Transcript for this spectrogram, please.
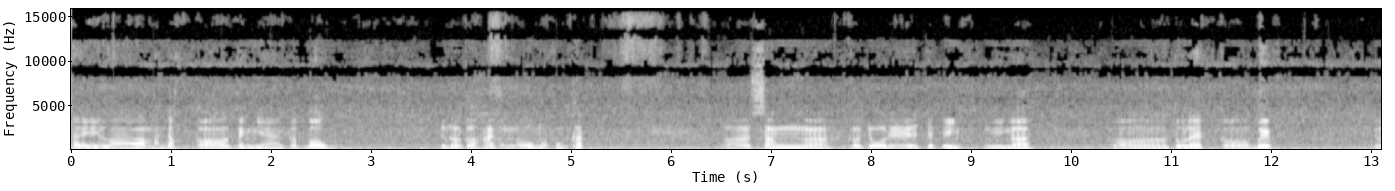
Và đây là mảnh đất có căn nhà cấp 4 trong đó có hai phòng ngủ một phòng khách. À, sân à, có chỗ để check in nghỉ ngơi. Có toilet có bếp. Nó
